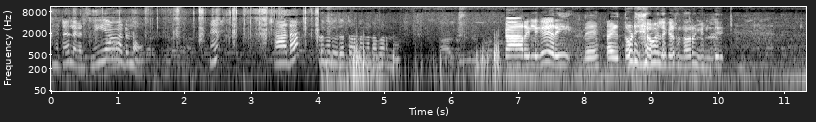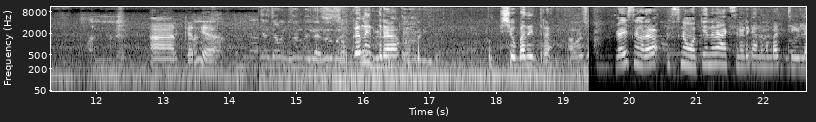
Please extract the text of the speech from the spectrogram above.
എന്നിട്ടല്ല കടിച്ചു. നീ ആടണോ? ഏ? ആടാ? പറഞ്ഞോ. കാറിൽ കേറി ദേ കഴുത്തോടിയ പോലെ കിടന്നുറങ്ങുന്നുണ്ട് ആർക്കറിയാ. സുഖനിദ്ര. ശുഭനിദ്ര. ഗൈസ് ഞങ്ങളുടെ സ്നോക്ക് ഇന്ന് വാക്സിൻ എടുക്കാനൊന്നും പറ്റിയില്ല.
